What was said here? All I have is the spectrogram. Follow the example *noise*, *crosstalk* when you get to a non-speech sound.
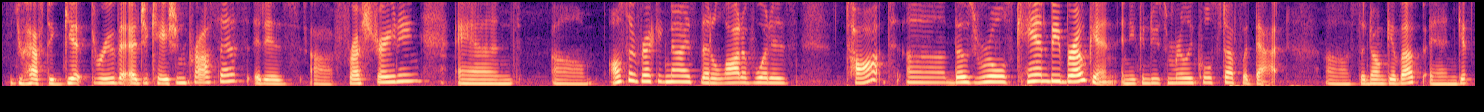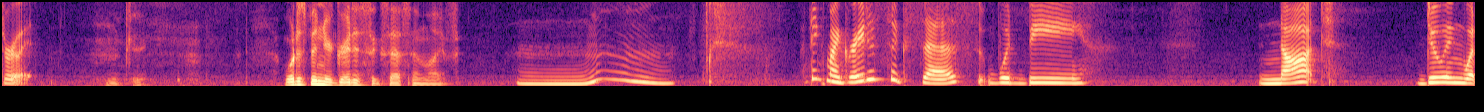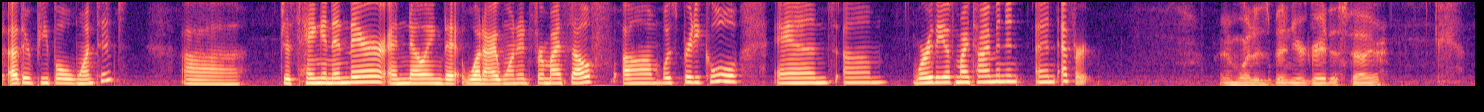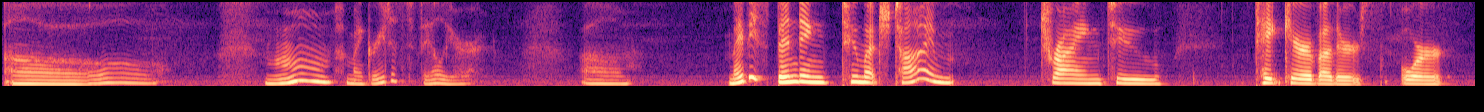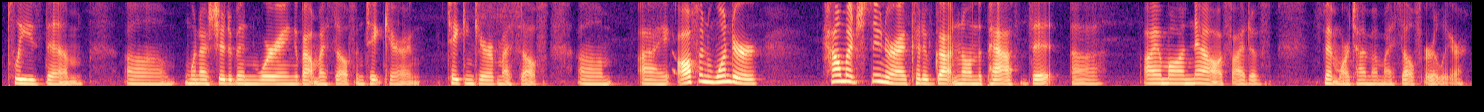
you have to get through the education process. It is uh, frustrating, and um, also recognize that a lot of what is taught, uh, those rules can be broken, and you can do some really cool stuff with that. Uh, so don't give up and get through it. Okay. What has been your greatest success in life? Mm. I think my greatest success would be not doing what other people wanted. Uh, just hanging in there and knowing that what I wanted for myself um, was pretty cool and um, worthy of my time and, and effort. And what has been your greatest failure? Oh. Mm, my greatest failure. Um, maybe spending too much time trying to take care of others or please them um, when I should have been worrying about myself and take care taking care of myself. Um, I often wonder how much sooner I could have gotten on the path that uh, I am on now if I'd have spent more time on myself earlier.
